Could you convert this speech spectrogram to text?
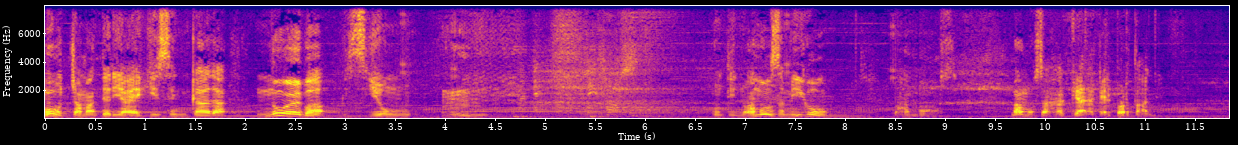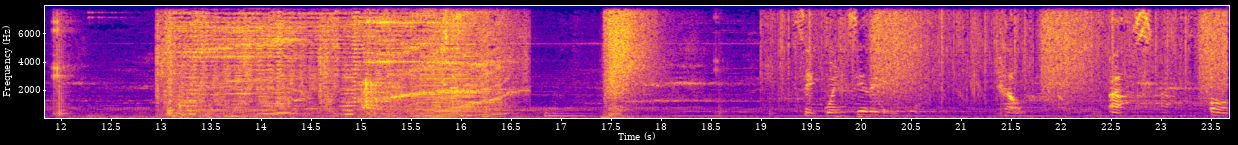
mucha materia X en cada nueva misión. Continuamos, amigo. Vamos. Vamos a hackear aquel portal. Secuencia de grifo. Help us all.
